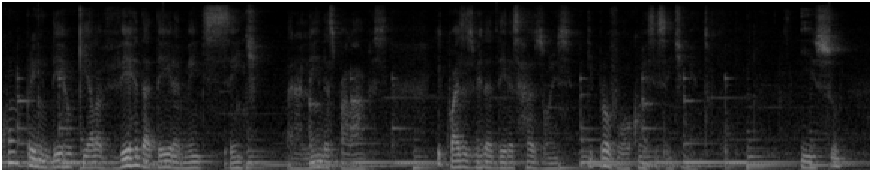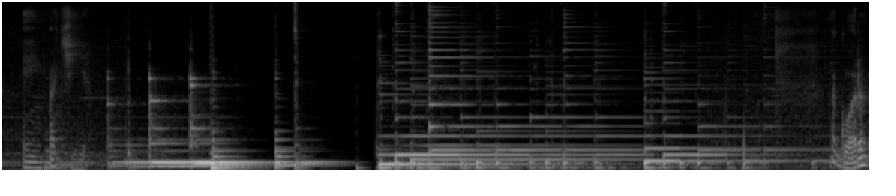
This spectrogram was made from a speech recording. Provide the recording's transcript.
compreender o que ela verdadeiramente sente, para além das palavras e quais as verdadeiras razões que provocam esse sentimento. Isso é empatia. Agora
